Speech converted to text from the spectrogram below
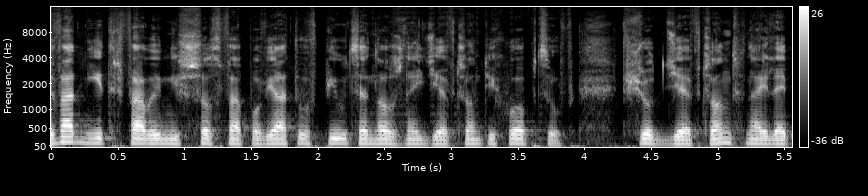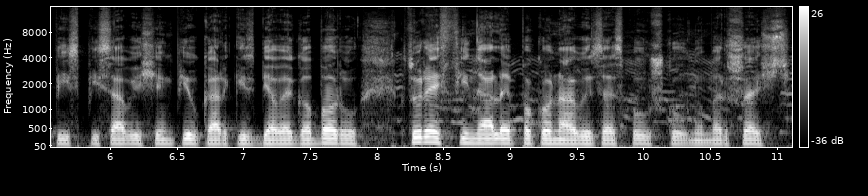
Dwa dni trwały Mistrzostwa Powiatu w piłce nożnej dziewcząt i chłopców. Wśród dziewcząt najlepiej spisały się piłkarki z Białego Boru, które w finale pokonały zespół szkół nr 6.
